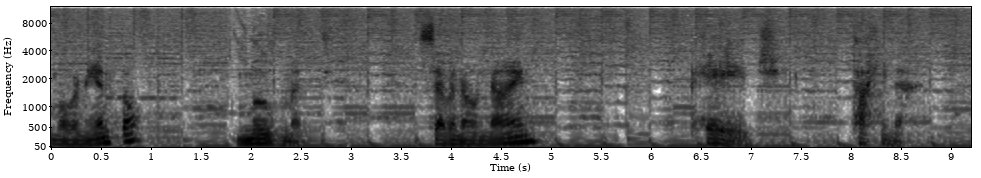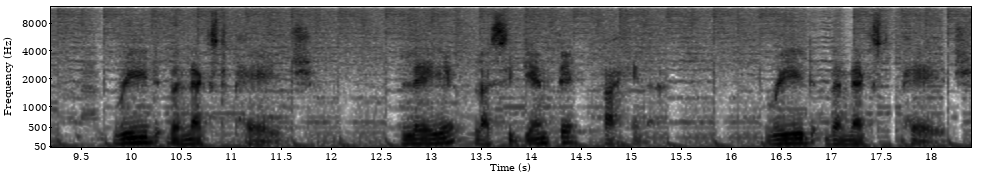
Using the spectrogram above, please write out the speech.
Movimiento, movement. 709, page, página. Read the next page. Lee la siguiente página. Read the next page.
